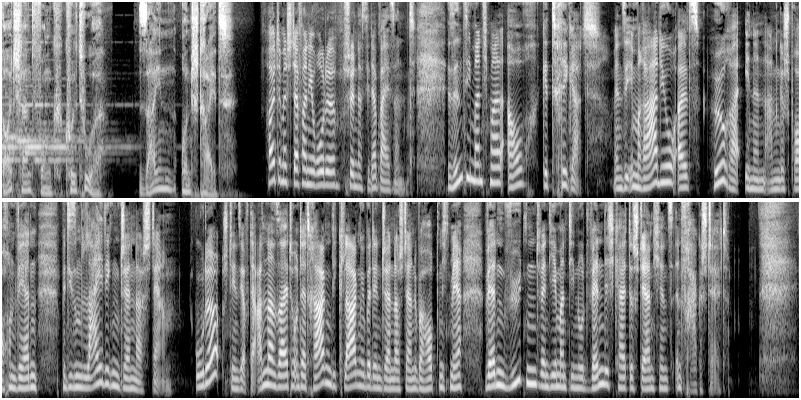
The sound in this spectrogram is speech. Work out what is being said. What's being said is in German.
Deutschlandfunk Kultur Sein und Streit. Heute mit Stefanie Rode. Schön, dass Sie dabei sind. Sind Sie manchmal auch getriggert, wenn Sie im Radio als HörerInnen angesprochen werden mit diesem leidigen Genderstern? Oder stehen Sie auf der anderen Seite und ertragen die Klagen über den Genderstern überhaupt nicht mehr, werden wütend, wenn jemand die Notwendigkeit des Sternchens in Frage stellt?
